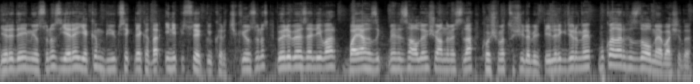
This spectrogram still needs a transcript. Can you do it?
yere değmiyorsunuz. Yere yakın bir yüksekliğe kadar inip sürekli yukarı çıkıyorsunuz. Böyle bir özelliği var. Bayağı hızlı gitmenizi sağlıyor. Şu anda mesela koşma tuşuyla birlikte ileri gidiyorum ve bu kadar hızlı olmaya başladı.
